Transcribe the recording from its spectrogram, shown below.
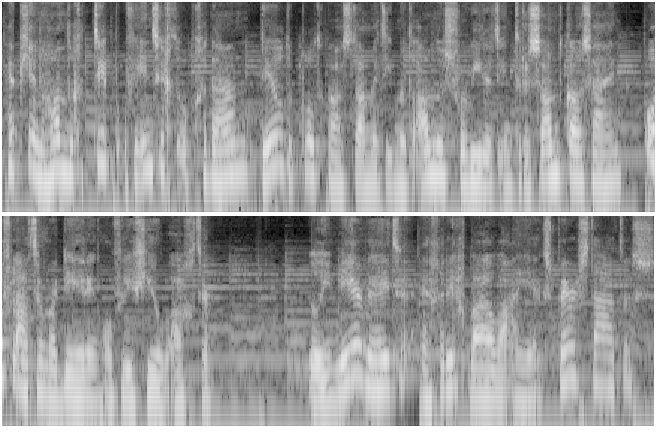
Heb je een handige tip of inzicht opgedaan? Deel de podcast dan met iemand anders voor wie het interessant kan zijn of laat een waardering of review achter. Wil je meer weten en gericht bouwen aan je expertstatus?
